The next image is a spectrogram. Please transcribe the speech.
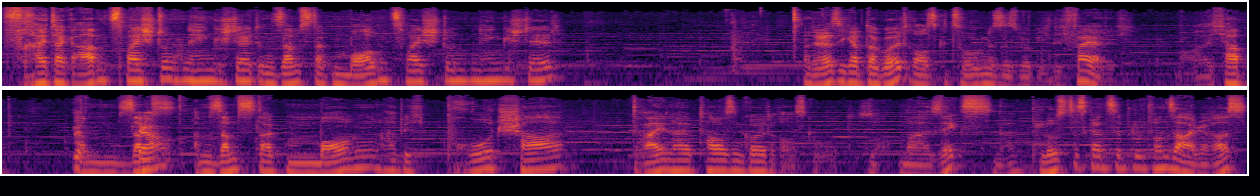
Freitagabend zwei Stunden hingestellt und Samstagmorgen zwei Stunden hingestellt. Und Rest, ich habe da Gold rausgezogen. Das ist wirklich nicht feierlich. Ich habe am, Sams am Samstagmorgen habe ich pro Char dreieinhalbtausend Gold rausgeholt. So, mal sechs, ne? plus das ganze Blut von Sageras.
